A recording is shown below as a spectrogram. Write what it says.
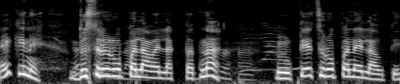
आहे की नाही? दुसरे रोपं लावायला लागतात ना? तेच रोपं नाही लावते.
